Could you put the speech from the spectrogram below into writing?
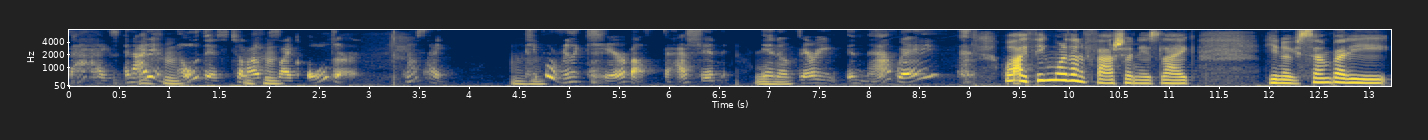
bags, and I Mm-hmm. didn't know this till I was like older. And I was like, Mm-hmm. people really care about fashion in a very in that way. Well, I think more than fashion is like, you know, if somebody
